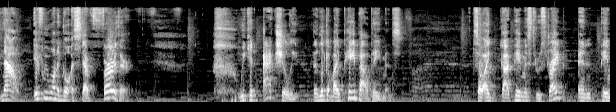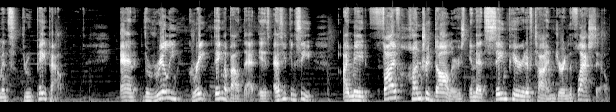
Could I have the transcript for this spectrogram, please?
Now, if we want to go a step further, we can actually then look at my PayPal payments. So I got payments through Stripe and payments through PayPal. And the really great thing about that is, as you can see, I made $500 in that same period of time during the flash sale.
